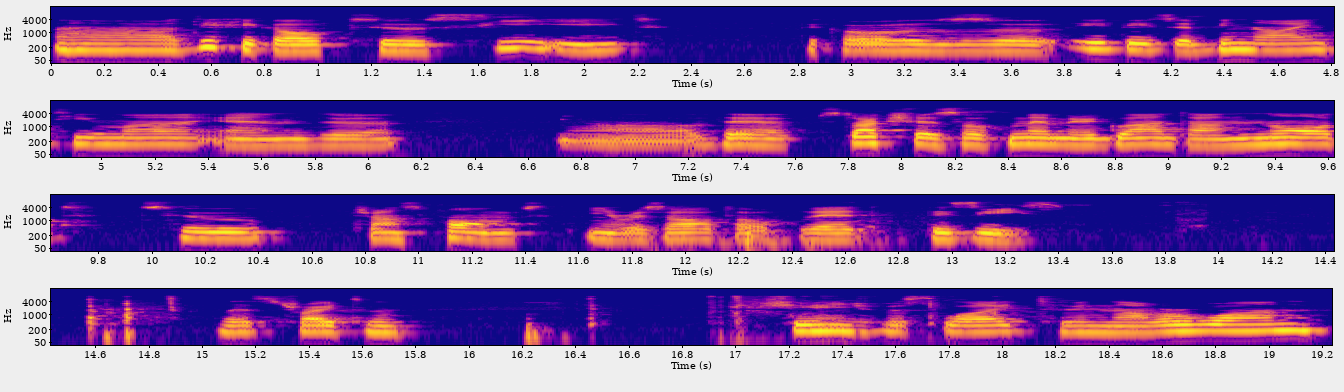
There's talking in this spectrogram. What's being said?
uh, difficult to see it because uh, it is a benign tumor and uh, uh, the structures of mammary gland are not too transformed in result of that disease let's try to change the slide to another one.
